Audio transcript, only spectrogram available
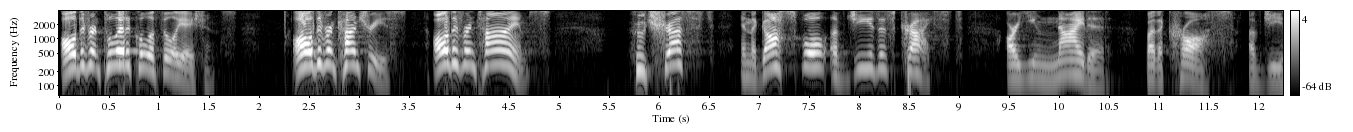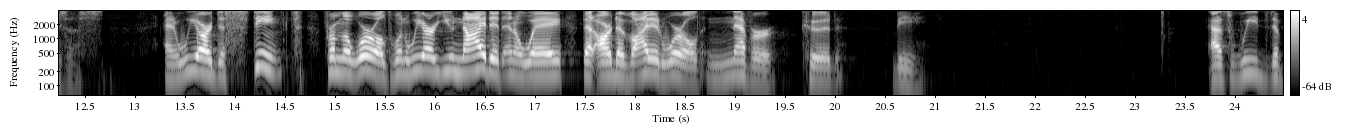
all different political affiliations, all different countries, all different times, who trust in the gospel of Jesus Christ are united by the cross of Jesus. And we are distinct from the world when we are united in a way that our divided world never could be. As we, de-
